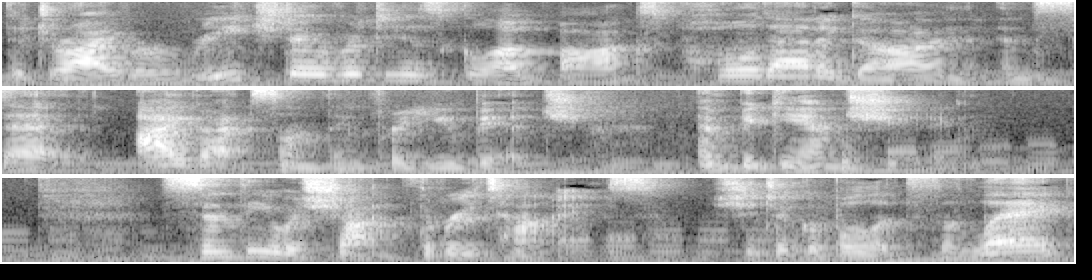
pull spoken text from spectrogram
the driver reached over to his glove box, pulled out a gun, and said, I got something for you, bitch, and began shooting. Cynthia was shot three times. She took a bullet to the leg,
